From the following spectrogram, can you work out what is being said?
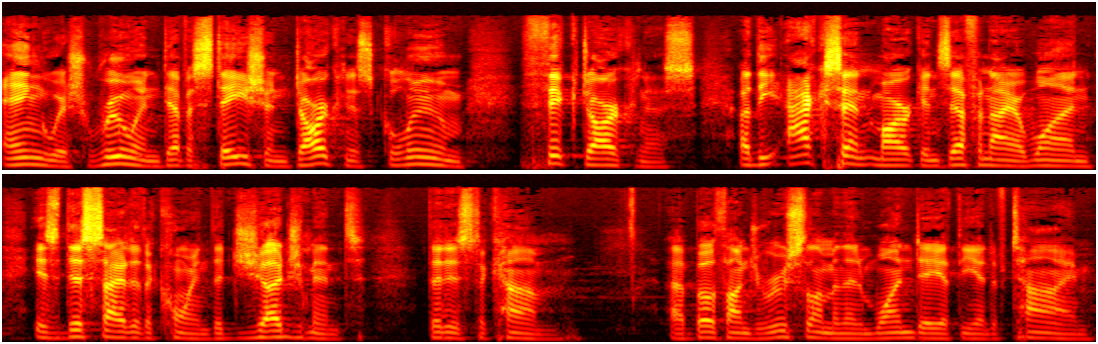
anguish, ruin, devastation, darkness, gloom, thick darkness. Uh, the accent mark in Zephaniah 1 is this side of the coin, the judgment that is to come, uh, both on Jerusalem and then one day at the end of time.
